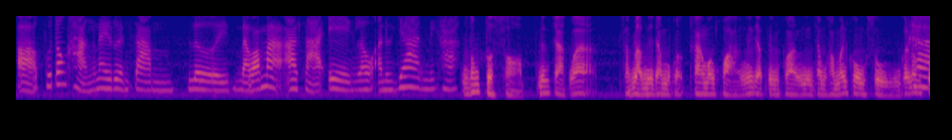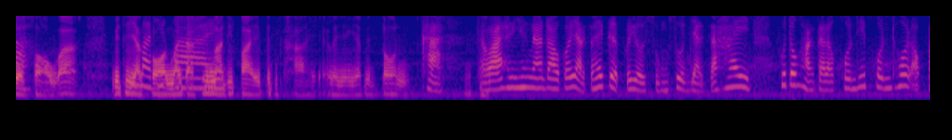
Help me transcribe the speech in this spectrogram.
เออผู้ต้องขังในเรือนจำเลยแบบว่ามาอาสาเองเราอนุญาตไหมคะ มันต้องตรวจสอบ เนื่องจากว่าสำหรับเรือนจำกลางบางขวางเนื่องจากเป็นความเรือนจำความมั่นคงสูง ก็ต้องค่ะตรวจสอบว่าวิทยากรที่มาที่มาจากไปที่มาที่ไปเป็นใครอะไรอย่างเงี้ยเป็นต้น ค่ะนะครับ แต่ว่าทั้งนี้ทั้งนั้นเราก็อยากจะให้เกิดประโยชน์สูงสุด อยากจะให้ผู้ต้องขังแต่ละคนที่พ้นโทษออกไป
